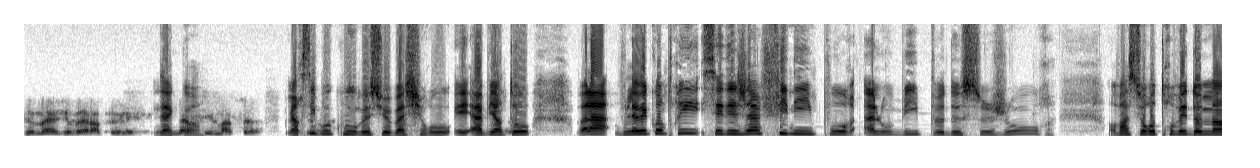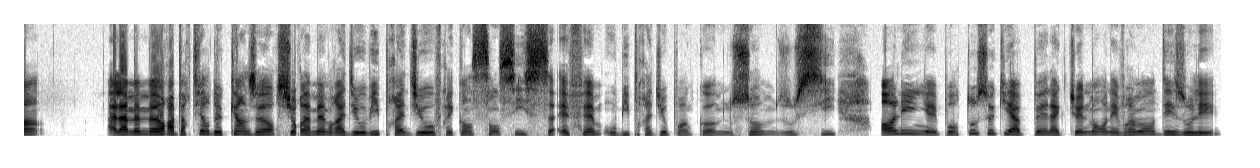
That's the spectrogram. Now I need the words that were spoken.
Demain, je vais rappeler. D'accord. Merci, ma soeur. Merci beaucoup, monsieur Bachirou, et à bientôt. Voilà, vous l'avez compris, c'est déjà fini pour Allo Bip de ce jour. On va se retrouver demain à la même heure, à partir de 15h, sur la même radio, Bip Radio, fréquence 106 FM ou bipradio.com. Nous sommes aussi en ligne. Et pour tous ceux qui appellent actuellement, on est vraiment désolé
